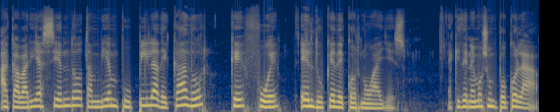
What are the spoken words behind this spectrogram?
acabaría siendo también pupila de Cador, que fue el duque de Cornualles. Aquí tenemos un poco la,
